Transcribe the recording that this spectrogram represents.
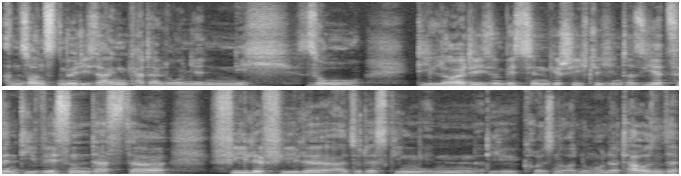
Ansonsten würde ich sagen, in Katalonien nicht so. Die Leute, die so ein bisschen geschichtlich interessiert sind, die wissen, dass da viele, viele, also das ging in die Größenordnung Hunderttausende,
